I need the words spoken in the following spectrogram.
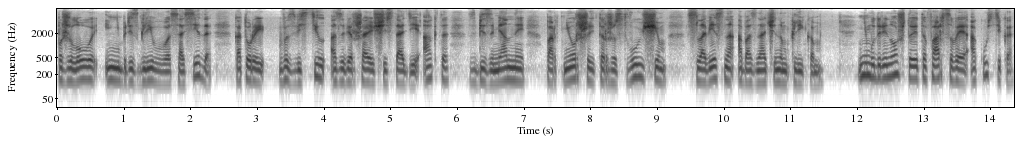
пожилого и небрезгливого соседа, который возвестил о завершающей стадии акта с безымянной партнершей, торжествующим, словесно обозначенным кликом. Не мудрено, что эта фарсовая акустика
